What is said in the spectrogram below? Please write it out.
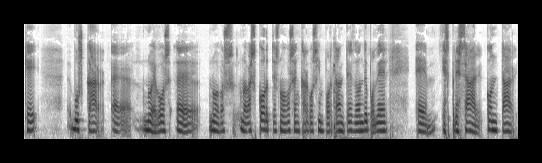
que buscar eh, nuevos, eh, nuevos, nuevas cortes, nuevos encargos importantes donde poder eh, expresar, contar,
